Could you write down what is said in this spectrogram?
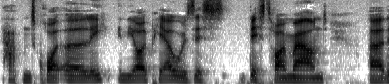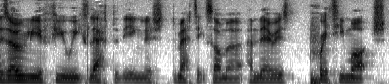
happens quite early in the IPL, whereas this this time round, uh, there's only a few weeks left of the English domestic summer, and there is pretty much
